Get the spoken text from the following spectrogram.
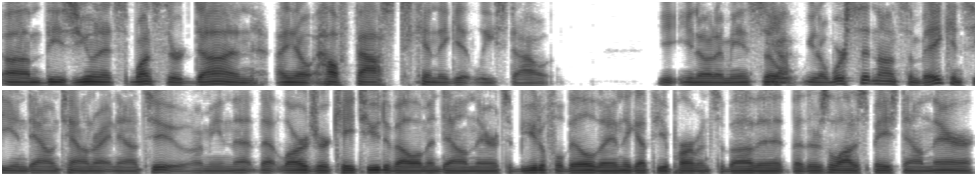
um, these units once they're done. You know, how fast can they get leased out? You, you know what I mean? So Yeah. you know, we're sitting on some vacancy in downtown right now too. I mean that that larger K two development down there. It's a beautiful building. They got the apartments above it, but there's a lot of space down there.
